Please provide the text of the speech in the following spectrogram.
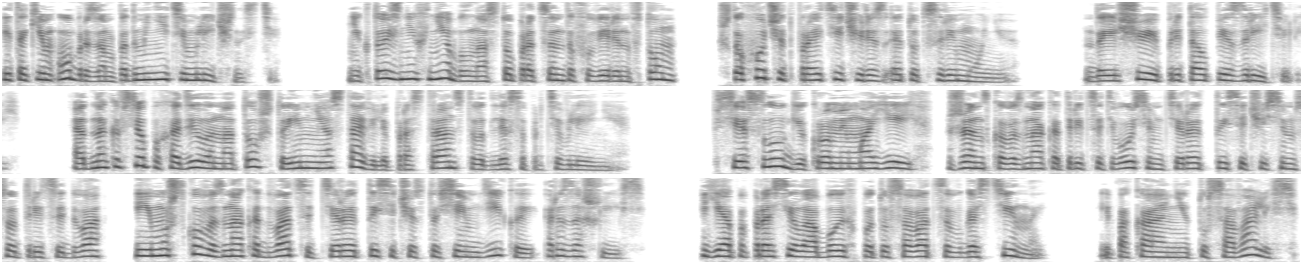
и таким образом подменить им личности. Никто из них не был на сто процентов уверен в том, что хочет пройти через эту церемонию, да еще и при толпе зрителей. Однако все походило на то, что им не оставили пространства для сопротивления. Все слуги, кроме моей, женского знака 38-1732 и мужского знака 20-1107 дикой, разошлись. Я попросила обоих потусоваться в гостиной, и пока они тусовались,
